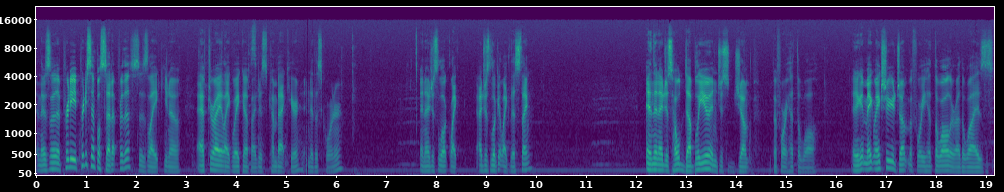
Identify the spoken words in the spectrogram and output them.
And there's a pretty pretty simple setup for this. Is like, you know, after I like wake up, I just come back here into this corner. And I just look like, I just look at like this thing. And then I just hold W and just jump before I hit the wall. And again, make make sure you jump before you hit the wall, or otherwise,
